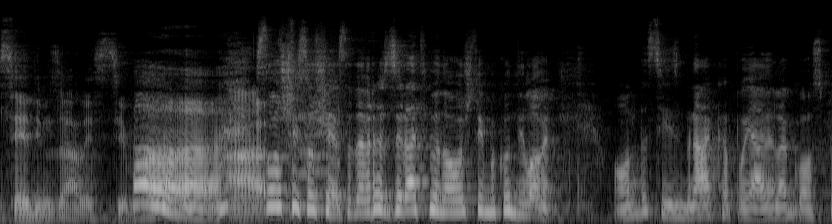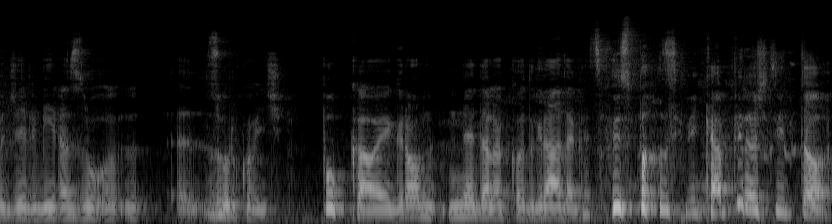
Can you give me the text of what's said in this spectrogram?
sedim zaliscima. Slušaj, slušaj, sad da se vratimo na ovo što ima kondilome. Onda se iz mraka pojavila gospođa Elvira Zu, Zurković. Pukao je grom nedaleko od grada kad smo ju spasili. Kapiraš ti to?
